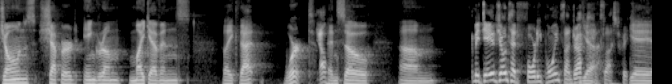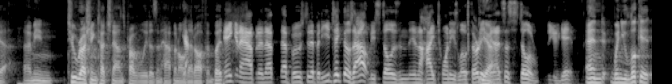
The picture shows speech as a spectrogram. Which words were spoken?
Jones, Shepard, Engram, Mike Evans, like that worked. Yep. And so um I mean, Daniel Jones had 40 points on DraftKings yeah. last week. Yeah, yeah, yeah. I mean, two rushing touchdowns probably doesn't happen all Yeah. that often, but Ain't gonna happen, and that, that boosted it. But you take those out, and he still is in, in the high twenties, low thirties. Yeah. I mean, that's a, still a really good game. And when you look at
